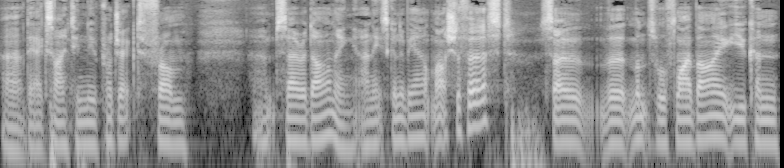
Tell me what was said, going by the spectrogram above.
uh, the exciting new project from um, Sarah Darling, and it's going to be out March the first. So the months will fly by. You can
